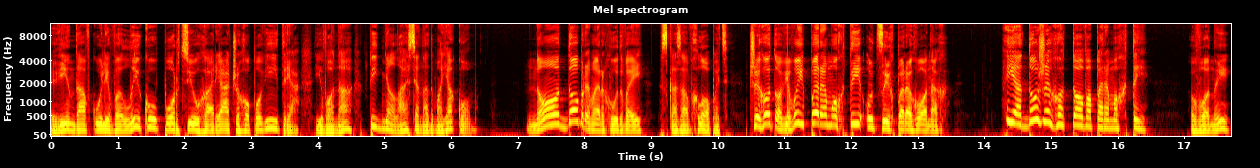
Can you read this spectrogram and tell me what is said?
Він дав кулі велику порцію гарячого повітря, і вона піднялася над маяком. Ну, добре, мер Гудвей, сказав хлопець. Чи готові ви перемогти у цих перегонах? Я дуже готова перемогти. Вони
